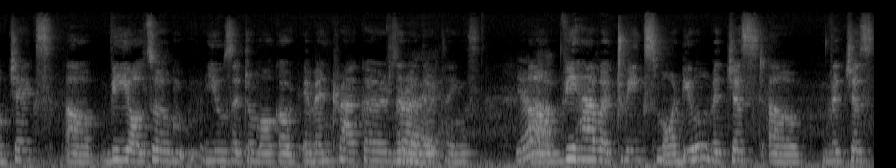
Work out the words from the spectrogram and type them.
objects, uh, we also use it to mock out event trackers and other things. Yeah. Um, we have a tweaks module which just uh, which just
